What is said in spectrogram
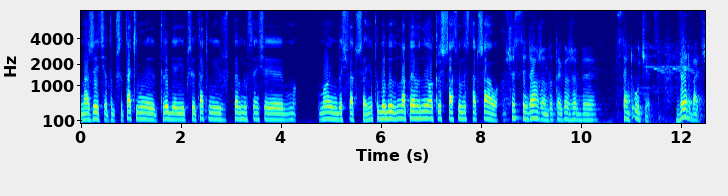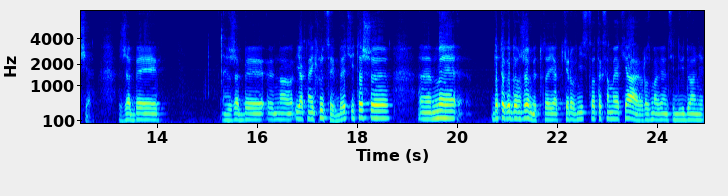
na życie, to przy takim y, trybie i przy takim już w pewnym sensie y, mo- moim doświadczeniu, to by na pewny okres czasu wystarczało. Wszyscy dążą do tego, żeby stąd uciec, wyrwać się, żeby, żeby no, jak najkrócej być i też y, y, my do tego dążymy. Tutaj jak kierownictwo, tak samo jak ja, rozmawiając indywidualnie,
